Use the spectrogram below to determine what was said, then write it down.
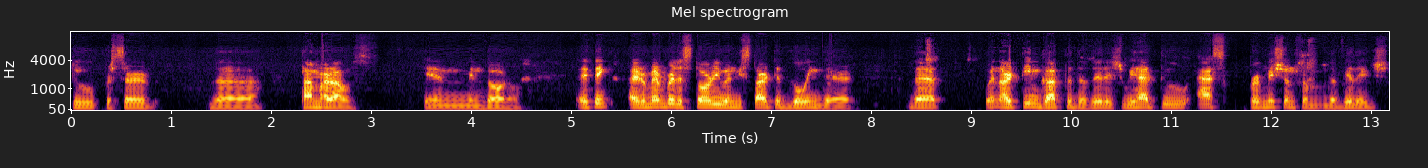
to preserve the tamaraws in Mindoro. I think I remember the story when we started going there that when our team got to the village, we had to ask permission from the village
